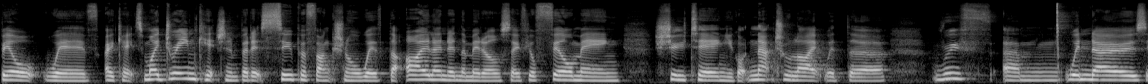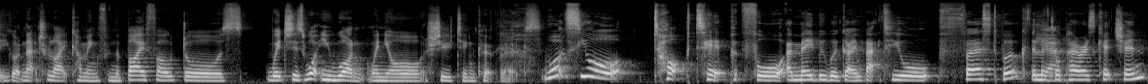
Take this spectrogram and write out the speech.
built with okay, it's my dream kitchen, but it's super functional with the island in the middle. So if you're filming, shooting, you've got natural light with the roof um, windows, you've got natural light coming from the bifold doors, which is what you want when you're shooting cookbooks. What's your top tip for, and maybe we're going back to your first book, The Little Yeah. Paris Kitchen,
